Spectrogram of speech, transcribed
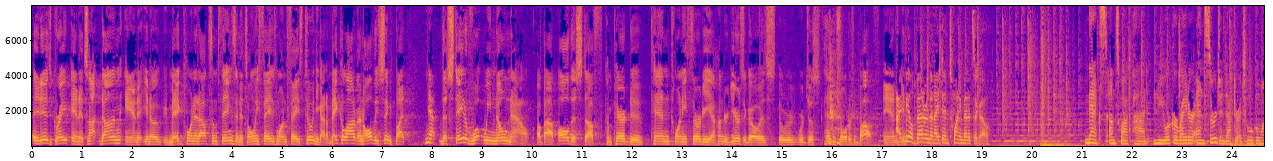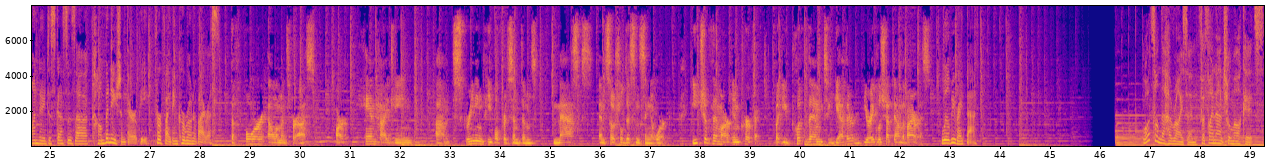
it is great, and it's not done. And it, you know, Meg pointed out some things, and it's only phase one, phase two, and you got to make a lot of, and all these things. But Yep. The state of what we know now about all this stuff compared to 10, 20, 30, 100 years ago is we're, we're just head and shoulders above. And I feel know, better than I did 20 minutes ago. Next on Squawk Pod, New Yorker writer and surgeon Dr. Atul Gawande discusses a combination therapy for fighting coronavirus. The four elements for us are hand hygiene, um, screening people for symptoms, masks, and social distancing at work. Each of them are imperfect, but you put them together, you're able to shut down the virus. We'll be right back. What's on the horizon for financial markets?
